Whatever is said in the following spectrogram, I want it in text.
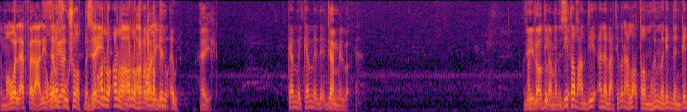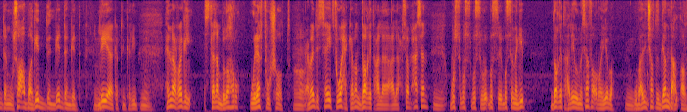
طب ما هو اللي قفل عليه هو الزاوية لف وشاط بس هو قرب قرب آه، قرب قرب, منه. قوي. هايل. كمل كمل. دي- دي- كمل بقى. دي دي, لقطة دي, لعماد دي السيد طبعا دي أنا بعتبرها لقطة مهمة جدا جدا وصعبة جدا جدا جدا. ليه يا كابتن كريم؟ مم. هنا الراجل استلم بظهره ولف وشاط. آه. عماد السيد في واحد كمان ضاغط على على حسام حسن. بص بص بص بص بص نجيب. ضاغط عليه والمسافة قريبة. وبعدين شاطت جامدة على الأرض.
